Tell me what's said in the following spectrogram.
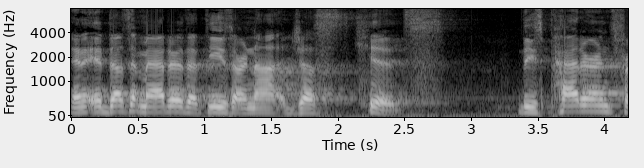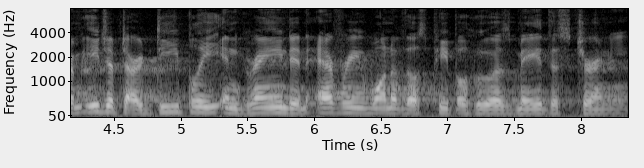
And it doesn't matter that these are not just kids. These patterns from Egypt are deeply ingrained in every one of those people who has made this journey.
